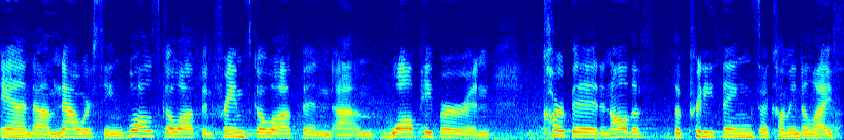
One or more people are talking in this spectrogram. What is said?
and um, now we're seeing walls go up and frames go up and um, wallpaper and carpet and all the, the pretty things are coming to life.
